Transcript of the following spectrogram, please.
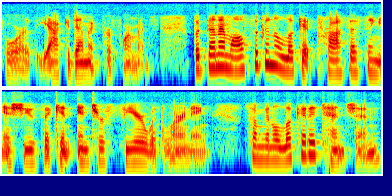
for the academic performance. But then I'm also going to look at processing issues that can interfere with learning. So, I'm going to look at attention.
